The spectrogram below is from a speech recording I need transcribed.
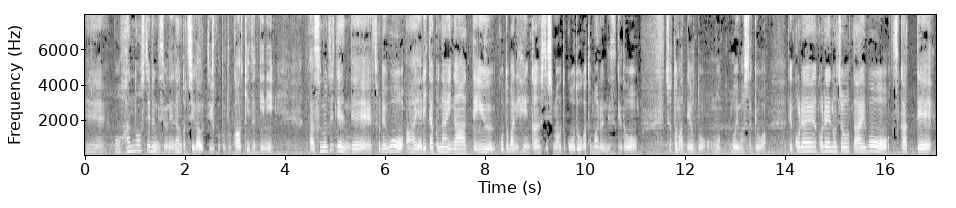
でもう反応してるんですよね。なんか違うっていうこととか気づきに。かその時点でそれを、ああ、やりたくないなっていう言葉に変換してしまうと行動が止まるんですけど、ちょっと待ってよと思思いました、今日は。で、これ、これの状態を使って、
